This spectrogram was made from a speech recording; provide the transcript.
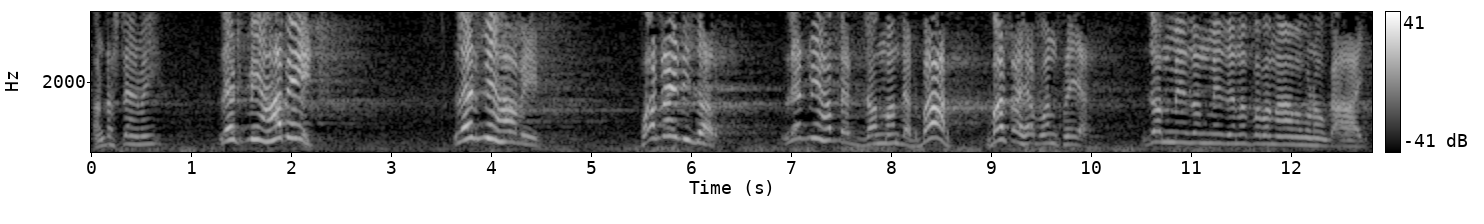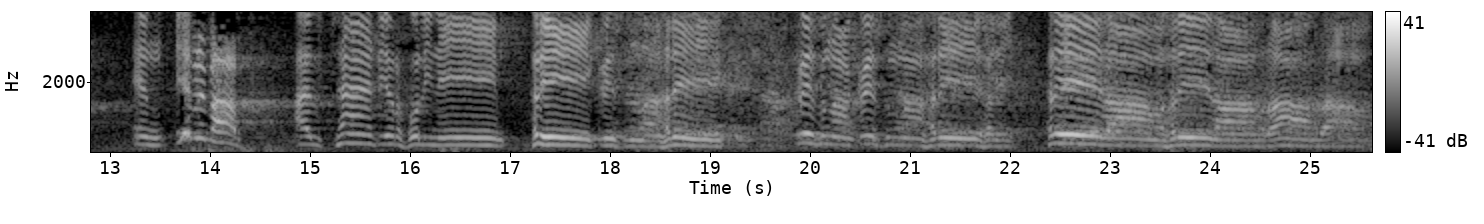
Understand me? Let me have it. Let me have it. What I deserve. Let me have that janma, that birth. But I have one prayer. Janme janme janatava nama guna gai. In every birth, I'll chant your holy name. Hare Krishna, Hare Krishna, Krishna, Hare Hare. Hare Ram, Hare Ram, Ram Ram.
